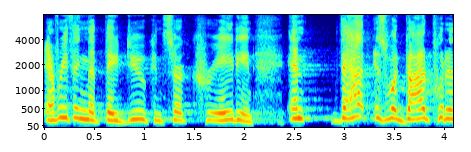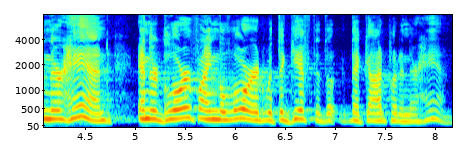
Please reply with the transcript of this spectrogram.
everything that they do can start creating. And that is what God put in their hand, and they're glorifying the Lord with the gift that, the, that God put in their hand.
